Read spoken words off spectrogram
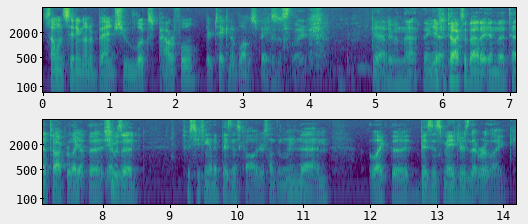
someone sitting on a bench who looks powerful. They're taking up a lot of space. just like Yeah. yeah, doing that thing. Yeah. She talks about it in the TED talk where like Yep, the she yep. was a she was teaching at a business college or something like Mhm. that, and like the business majors that were like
